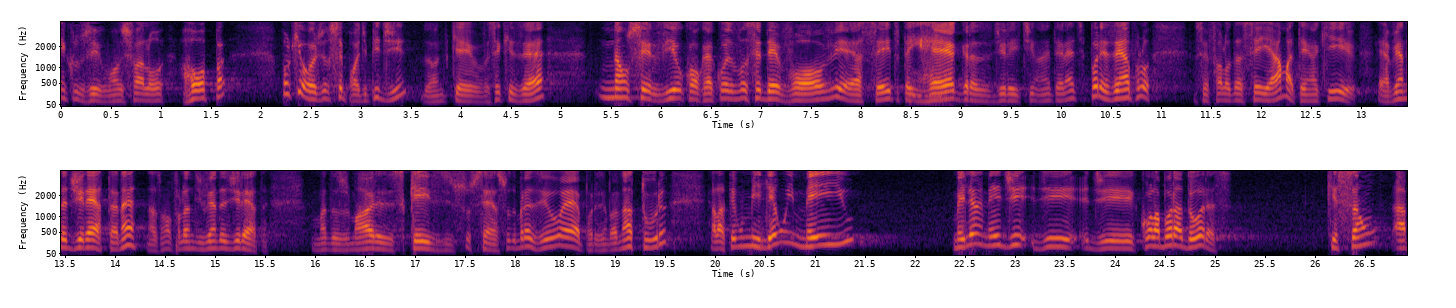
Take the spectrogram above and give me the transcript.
inclusive, como você falou, roupa, porque hoje você pode pedir, de onde que você quiser, não serviu qualquer coisa, você devolve, é aceito, tem regras direitinho na internet. Por exemplo, você falou da CIA, mas tem aqui, é a venda direta, né? Nós estamos falando de venda direta. Uma dos maiores cases de sucesso do Brasil é, por exemplo, a Natura. Ela tem um milhão e meio, milhão e meio de, de, de colaboradoras, que são, a,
